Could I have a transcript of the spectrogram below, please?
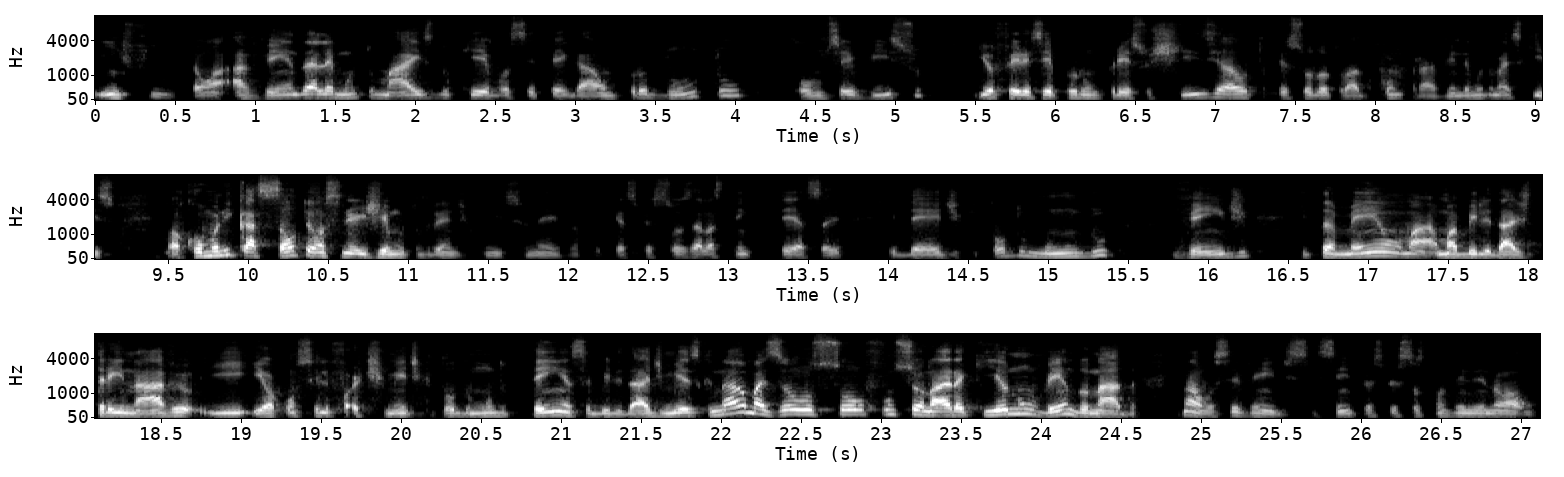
enfim. Então a, a venda é muito mais do que você pegar um produto ou um serviço e oferecer por um preço X e a outra pessoa do outro lado comprar. Venda é muito mais que isso. Então, a comunicação tem uma sinergia muito grande com isso, né, Iva? Porque as pessoas elas têm que ter essa ideia de que todo mundo vende, que também é uma, uma habilidade treinável e, e, eu aconselho fortemente que todo mundo tenha essa habilidade mesmo, que não, mas eu sou funcionário aqui, eu não vendo nada. Não, você vende, sempre as pessoas estão vendendo algo.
